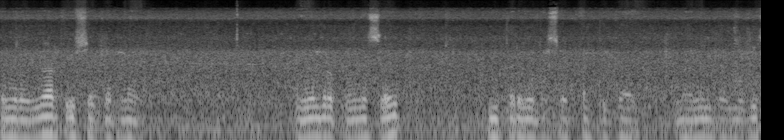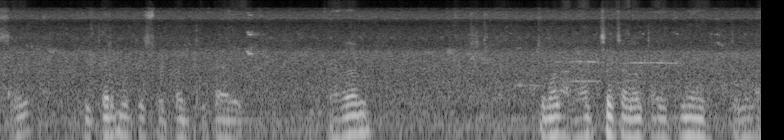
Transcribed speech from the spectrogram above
तुम्ही रोजगार देऊ शकत नाही. देवेंद्र फडणवीस सहित इतर मोठी स्वतंत्रिक आहे नरेंद्र मोदी सहित इतर मोठी स्वतंत्रिक आहे कारण तुम्हाला राज्य चालवता येत नाही तुम्हाला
